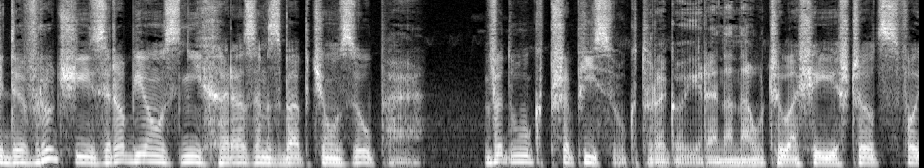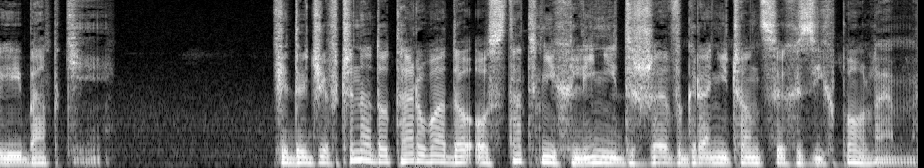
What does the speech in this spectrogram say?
Kiedy wróci, zrobią z nich razem z babcią zupę, według przepisu, którego Irena nauczyła się jeszcze od swojej babki. Kiedy dziewczyna dotarła do ostatnich linii drzew graniczących z ich polem,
